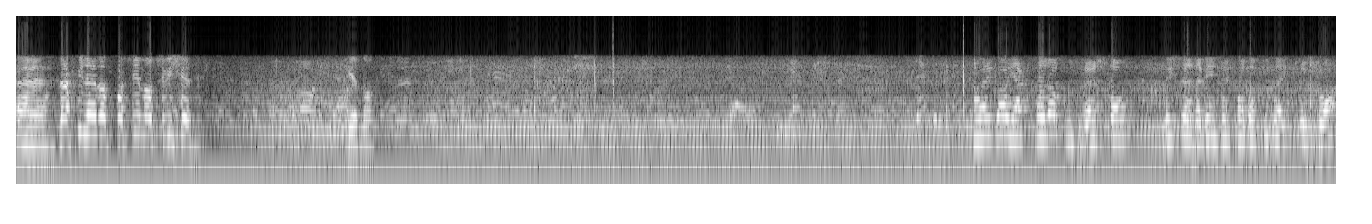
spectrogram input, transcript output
e, za chwilę rozpoczniemy oczywiście jedną. Całego, jak co roku zresztą, myślę, że większość fotów tutaj przyszła.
